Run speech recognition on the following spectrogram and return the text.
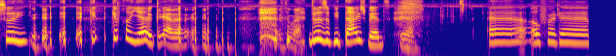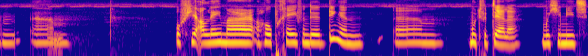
Sorry, ik, ik heb gewoon jeuk. ja, doe maar. Doe alsof je thuis bent. Ja. Eh, over de, ehm, of je alleen maar hoopgevende dingen ehm, moet vertellen. Moet je niet.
